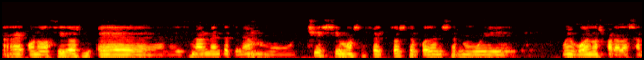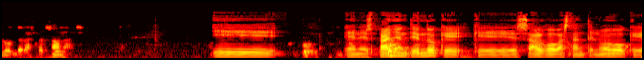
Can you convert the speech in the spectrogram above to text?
reconocidos eh, medicinalmente tienen muchísimos efectos que pueden ser muy, muy buenos para la salud de las personas. Y en España entiendo que, es algo bastante nuevo, que,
